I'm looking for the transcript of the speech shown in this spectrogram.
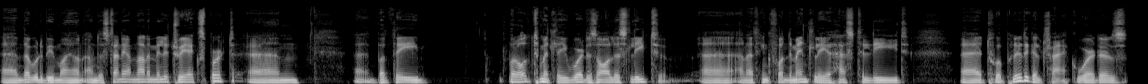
Um, that would be my understanding. I'm not a military expert, um, uh, but the but ultimately, where does all this lead to? Uh, and I think fundamentally, it has to lead uh, to a political track where there's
